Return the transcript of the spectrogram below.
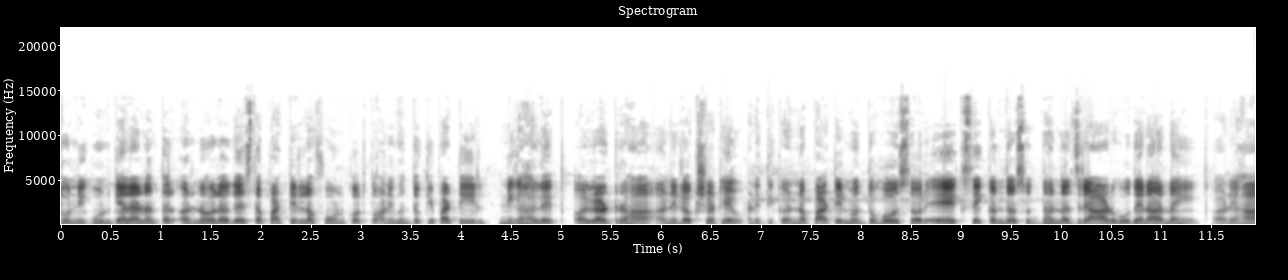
तो निघून गेल्यानंतर अर्णव लगेच त्या पाटीलला फोन करतो आणि म्हणतो की पाटील निघालेत. अलर्ट राहा आणि लक्ष ठेव. आणि तिकडनं पाटील म्हणतो हो सर एक सेकंद सुद्धा नजरे आड होऊ देणार नाही. आणि हा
